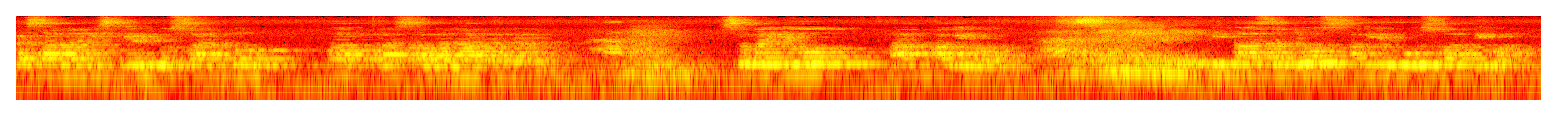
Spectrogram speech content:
kasama ng Espiritu Santo magpasawalatagan. Amen. Sumainyo ang Panginoon. At Itaas sa Diyos ang iyong puso at diwa.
